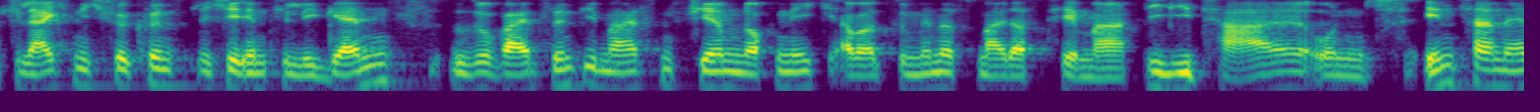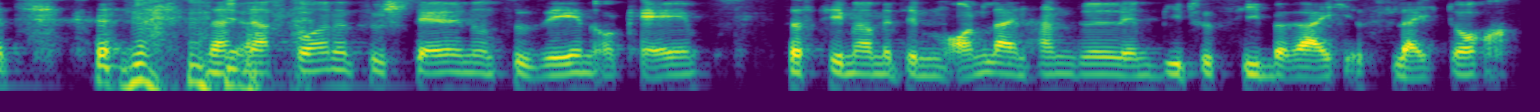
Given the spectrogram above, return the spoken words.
Vielleicht nicht für künstliche Intelligenz. Soweit sind die meisten Firmen noch nicht, aber zumindest mal das Thema digital und Internet nach, ja. nach vorne zu stellen und zu sehen, okay, das Thema mit dem Onlinehandel im B2C-Bereich ist vielleicht doch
